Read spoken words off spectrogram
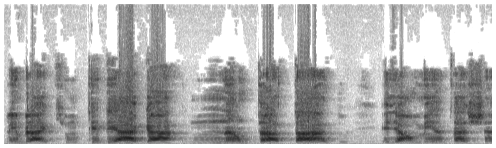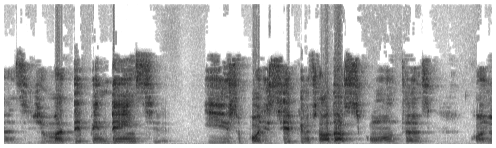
Lembrar que um TDAH não tratado, ele aumenta a chance de uma dependência. E isso pode ser, porque no final das contas, quando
